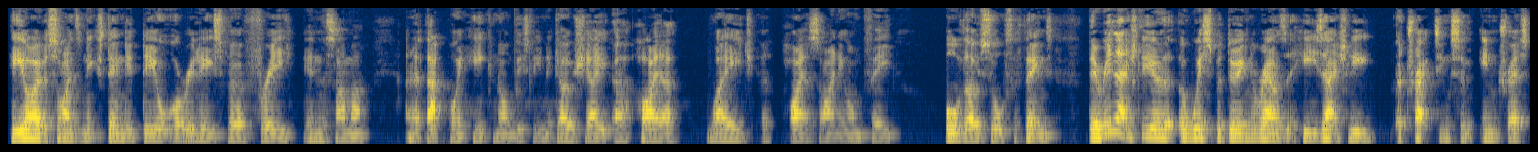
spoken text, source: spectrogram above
he either signs an extended deal or release for free in the summer. And at that point, he can obviously negotiate a higher wage, a higher signing on fee, all those sorts of things. There is actually a, a whisper doing the rounds that he's actually attracting some interest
